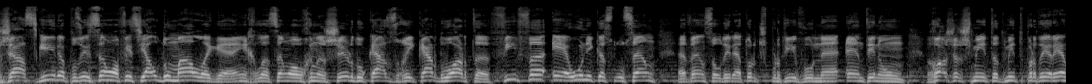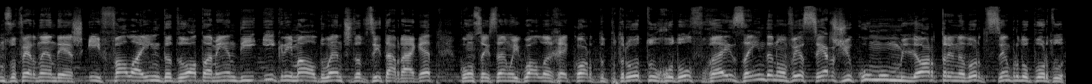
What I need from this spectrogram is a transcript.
Já a seguir, a posição oficial do Málaga em relação ao renascer do caso Ricardo Horta. FIFA é a única solução, avança o diretor desportivo na Antena 1. Roger Schmidt admite perder Enzo Fernandes e fala ainda de Otamendi e Grimaldo antes da visita à Braga. Conceição iguala recorde de Pedroto. Rodolfo Reis ainda não vê Sérgio como o melhor treinador de sempre do Porto.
